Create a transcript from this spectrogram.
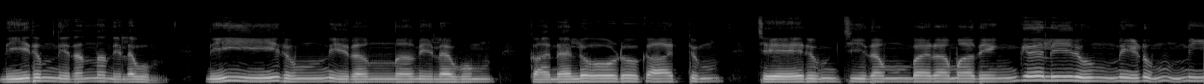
നീരും നിരന്ന നിലവും നീരും നിറന്ന നിലവും കനലോടു കാറ്റും ചേരും ചിദംബരമതിങ്കലിരുന്നിടും നീ.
